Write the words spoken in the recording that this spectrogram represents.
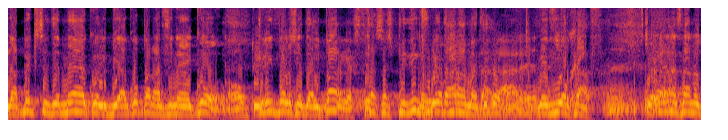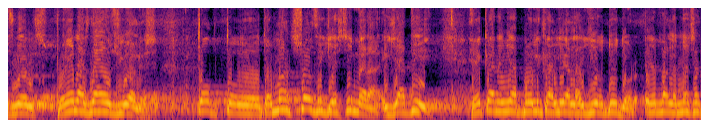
να παίξετε με ΑΕΚ Ολυμπιακό Παναθηναϊκό, Τρίπολης κτλ. θα σας πηδήξουν τα ράματα. Άρε. Με δύο χαφ. Και ο ένας να είναι ο Τζιόλης. Που ένας να είναι ο Τζιόλης. Το, το, το μάτς σώθηκε σήμερα. Γιατί; Έκανε μια πολύ καλή αλλαγή ο Τούντορ. Έβαλε μέσα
